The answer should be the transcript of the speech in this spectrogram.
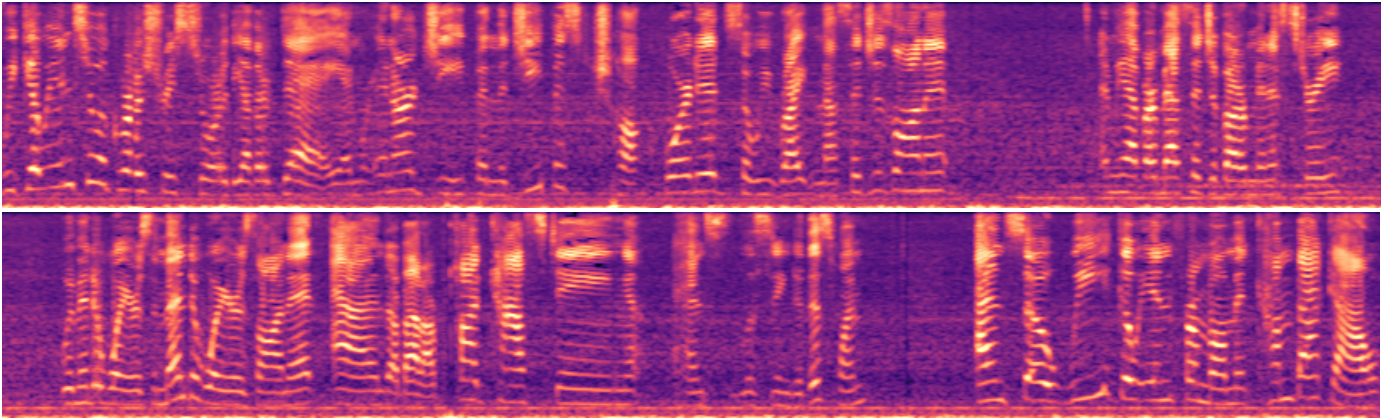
we go into a grocery store the other day, and we're in our Jeep, and the Jeep is chalkboarded, so we write messages on it, and we have our message of our ministry. Women to Warriors and Men to Warriors on it, and about our podcasting, hence listening to this one. And so we go in for a moment, come back out.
